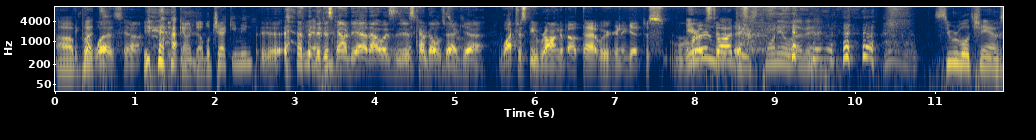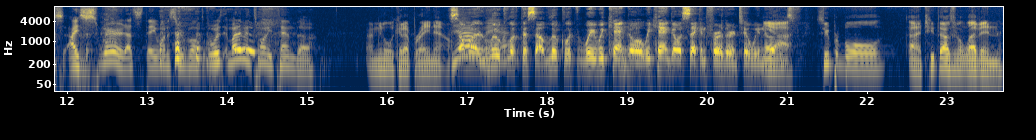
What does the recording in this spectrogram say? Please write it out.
Uh, I think but that was, yeah. Discount double check, you mean? Yeah. the discount, yeah, that was the discount double check, from. yeah. Watch us be wrong about that. We're gonna get just Aaron roasted. Rodgers, 2011 Super Bowl champs. I swear that's they won a Super Bowl. in- or was- It might have been 2010 though. I'm gonna look it up right now. Yeah, Someone, Luke, look this up. Luke, look, we, we can't go. We can't go a second further until we know. yeah, these. Super Bowl uh, 2011.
